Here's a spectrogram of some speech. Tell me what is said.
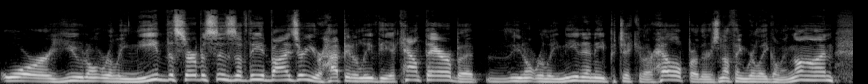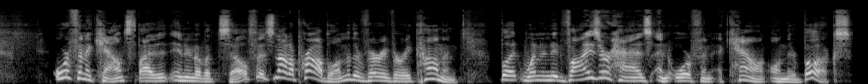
or you don't really need the services of the advisor. You're happy to leave the account there, but you don't really need any particular help or there's nothing really going on. Orphan accounts, by in and of itself, it's not a problem. They're very, very common. But when an advisor has an orphan account on their books,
